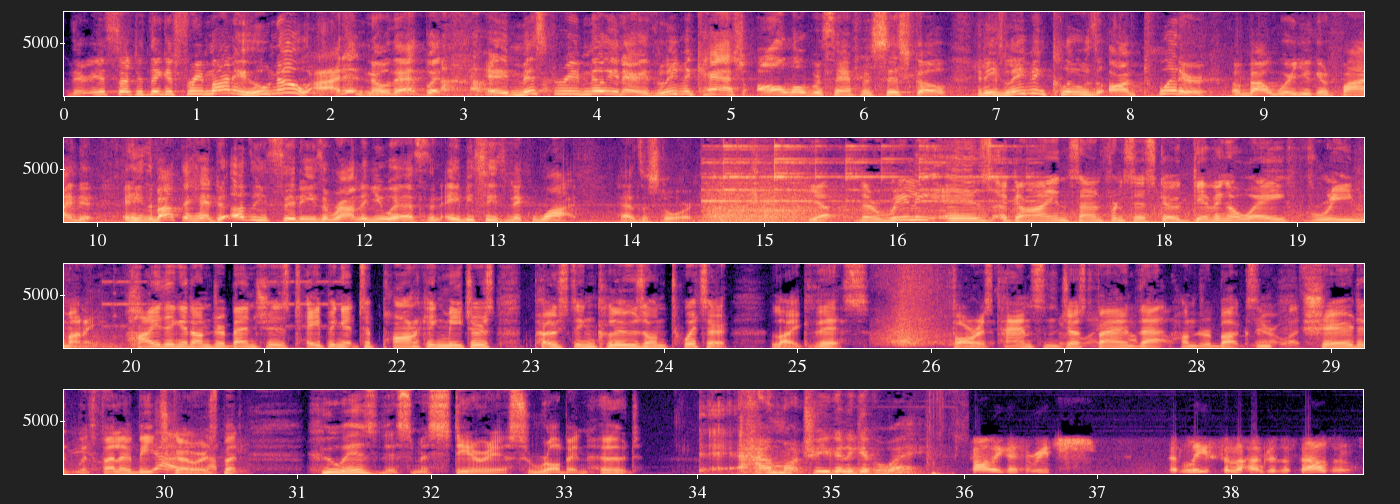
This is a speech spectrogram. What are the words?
There is such a thing as free money. Who knew? I didn't know that. But a mystery millionaire is leaving cash all over San Francisco, and he's leaving clues on Twitter about where you can find it. And he's about to head to other cities around the U.S., and ABC's Nick Watt has the story. Yep, there really is a guy in San Francisco giving away free money, hiding it under benches, taping it to parking meters, posting clues on Twitter like this. Forrest Hanson just found that hundred bucks and shared it with fellow beachgoers. But who is this mysterious Robin Hood? How much are you going to give away? Probably going to reach at least in the hundreds of thousands.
